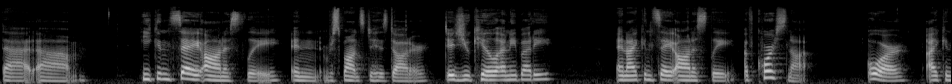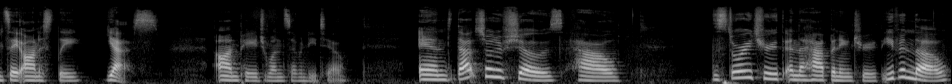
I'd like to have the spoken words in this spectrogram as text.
that um, he can say honestly, in response to his daughter, Did you kill anybody? And I can say honestly, Of course not. Or I can say honestly, Yes, on page 172. And that sort of shows how the story truth and the happening truth, even though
